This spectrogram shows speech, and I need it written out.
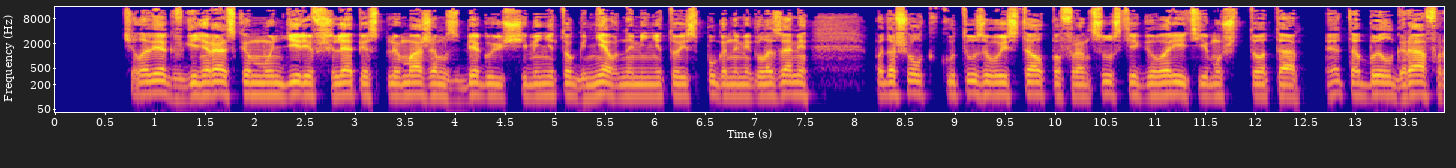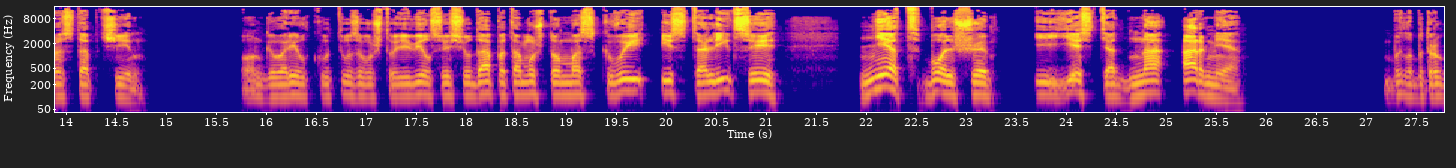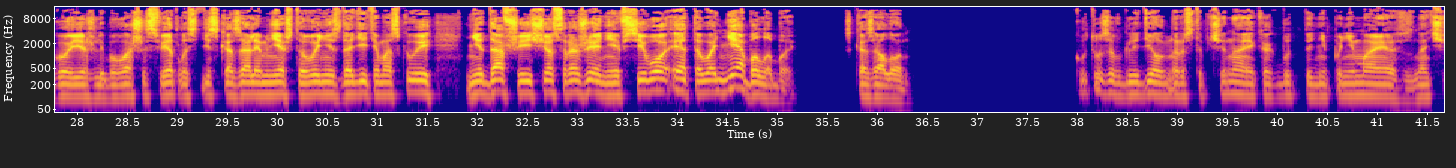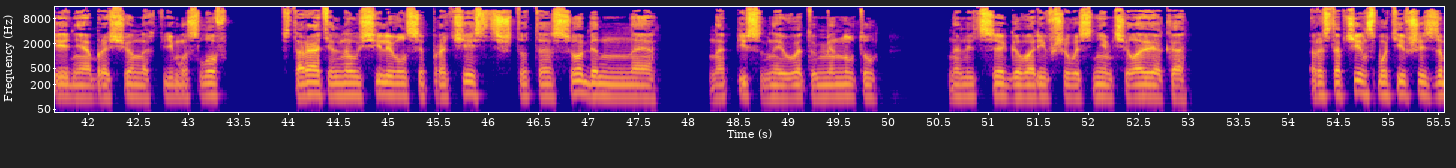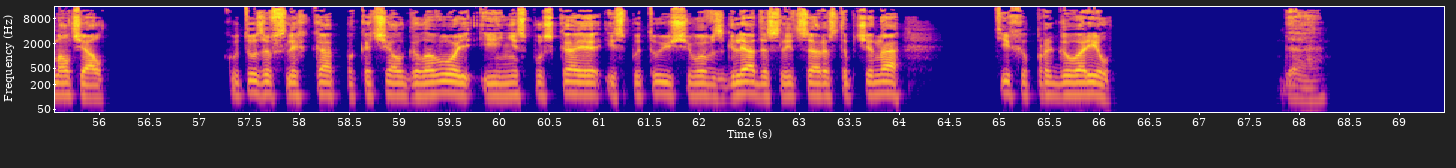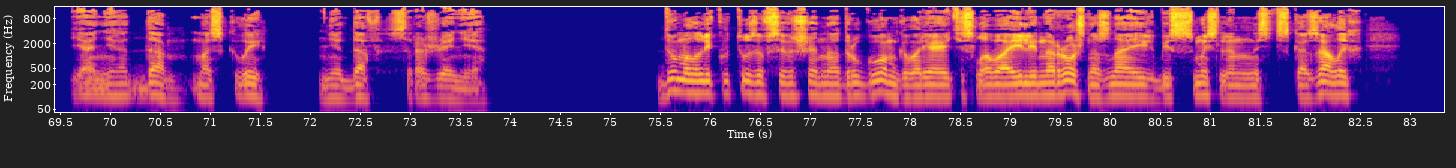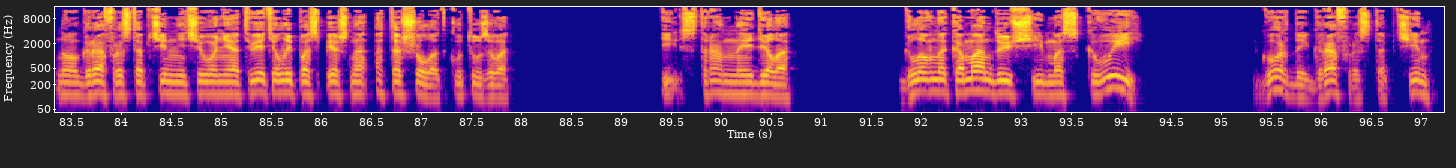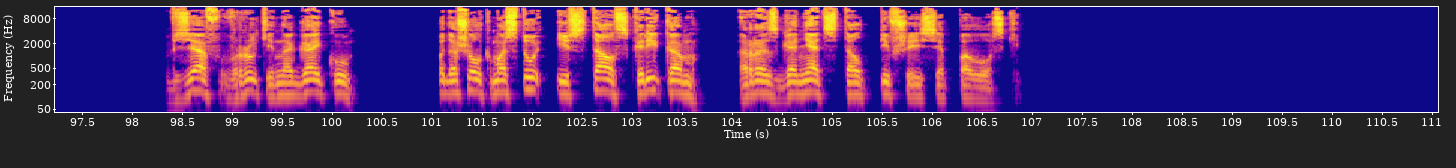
Человек в генеральском мундире в шляпе с плюмажем, с бегающими не то гневными, не то испуганными глазами, подошел к Кутузову и стал по-французски говорить ему что-то. Это был граф Ростопчин. Он говорил Кутузову, что явился сюда, потому что Москвы и столицы нет больше, и есть одна армия. Было бы другое, ежели бы ваша светлость не сказали мне, что вы не сдадите Москвы, не давши еще сражения. Всего этого не было бы, — сказал он. Кутузов глядел на Растопчина и, как будто не понимая значения обращенных к нему слов, старательно усиливался прочесть что-то особенное, написанное в эту минуту на лице говорившего с ним человека. Растопчин, смутившись, замолчал. Кутузов слегка покачал головой и, не спуская испытующего взгляда с лица Растопчина, тихо проговорил. «Да, я не отдам Москвы, не дав сражения». Думал ли Кутузов совершенно о другом, говоря эти слова, или, нарочно зная их бессмысленность, сказал их – но граф Ростопчин ничего не ответил и поспешно отошел от Кутузова. И странное дело, главнокомандующий Москвы, гордый граф Ростопчин, взяв в руки нагайку, подошел к мосту и стал с криком разгонять столпившиеся повозки.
